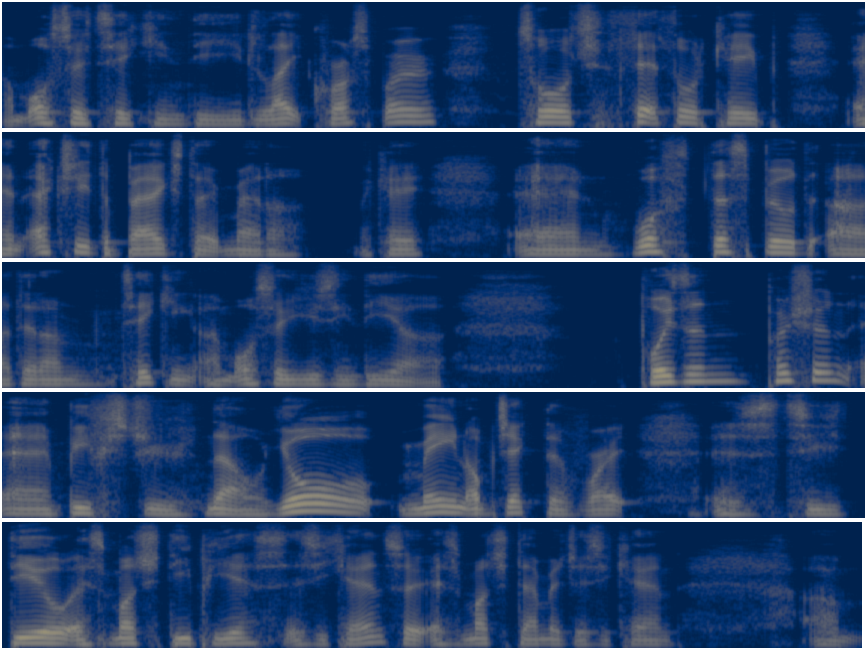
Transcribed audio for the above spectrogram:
I'm also taking the Light Crossbow, Torch, Thetford Cape, and actually the bags don't matter, okay? And with this build uh, that I'm taking, I'm also using the uh, Poison Potion and Beef Stew. Now, your main objective, right, is to deal as much DPS as you can, so as much damage as you can um,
